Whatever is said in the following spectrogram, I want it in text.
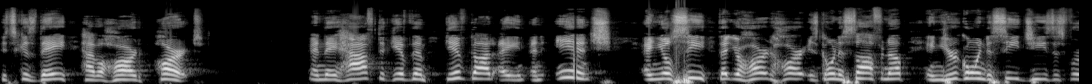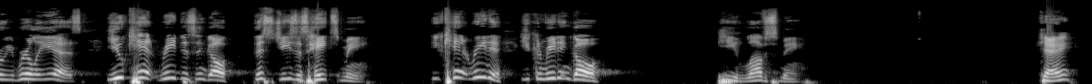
it's because they have a hard heart. And they have to give them, give God a, an inch and you'll see that your hard heart is going to soften up and you're going to see Jesus for who he really is. You can't read this and go, this Jesus hates me. You can't read it. You can read it and go, he loves me. Okay?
